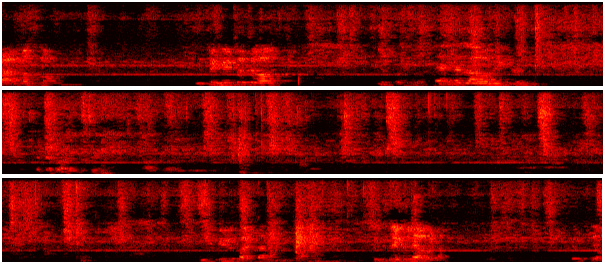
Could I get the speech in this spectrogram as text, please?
और सब टायर मत लो इसे हीटर चलाओ ऐसे लाओ अभी बीपी भी बढ़ता है देख लिया बेटा देख लिया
